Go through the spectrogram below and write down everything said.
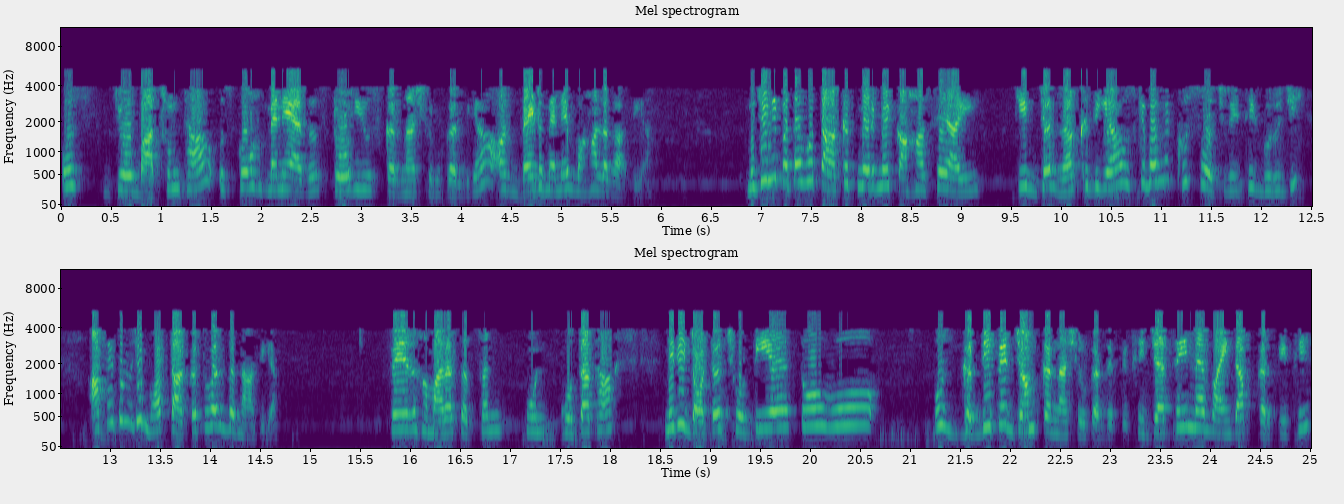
उस जो बाथरूम था, उसको मैंने एज अ स्टोर यूज़ करना शुरू कर दिया और बेड मैंने वहाँ लगा दिया। मुझे नहीं पता वो ताकत मेरे में कहा से आई, कि जब रख दिया, उसके बाद मैं खुद सोच रही थी, गुरुजी, आपने तो मुझे बहुत ताकतवर बना दिया। फिर हमारा सत्संग होता था, मेरी डॉटर छोटी है तो वो उस गद्दी पे जंप करना शुरू कर देती थी। जैसे ही मैं वाइंड अप करती थी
